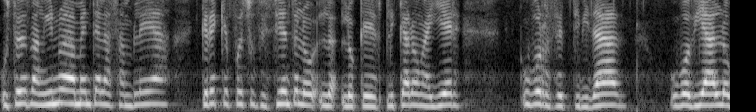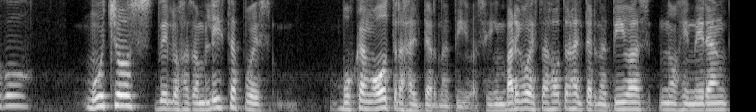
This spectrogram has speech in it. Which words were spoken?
¿Ustedes van a ir nuevamente a la Asamblea? ¿Cree que fue suficiente lo, que explicaron ayer? ¿Hubo receptividad? ¿Hubo diálogo? Muchos de los asambleístas pues buscan otras alternativas. Sin embargo, estas otras alternativas no generan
